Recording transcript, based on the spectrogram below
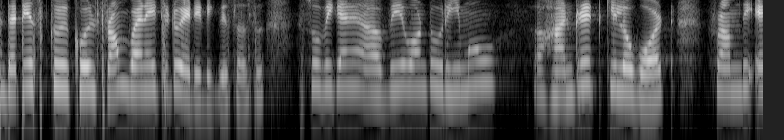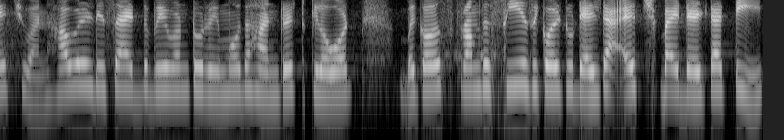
that is cooled from 180 to 80 degrees celsius. So we can uh, we want to remove 100 kilowatt from the H1 how will decide the we want to remove the 100 kilowatt? Because from the C is equal to delta H by delta T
